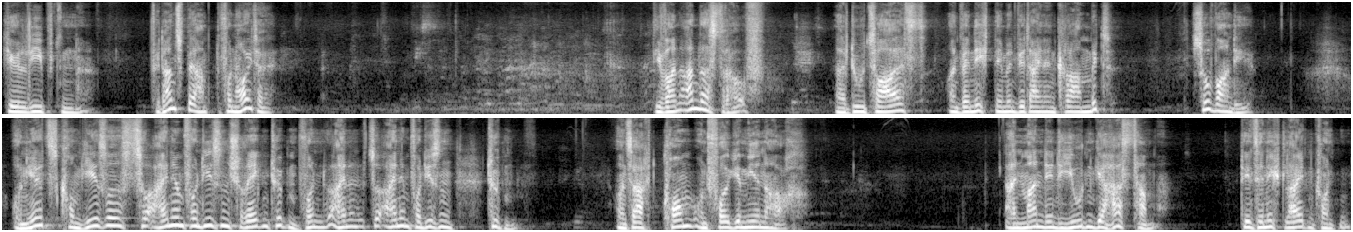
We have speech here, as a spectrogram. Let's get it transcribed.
geliebten Finanzbeamten von heute. Die waren anders drauf. Na, du zahlst und wenn nicht, nehmen wir deinen Kram mit. So waren die. Und jetzt kommt Jesus zu einem von diesen schrägen Typen, von einem, zu einem von diesen Typen und sagt, komm und folge mir nach. Ein Mann, den die Juden gehasst haben, den sie nicht leiden konnten,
